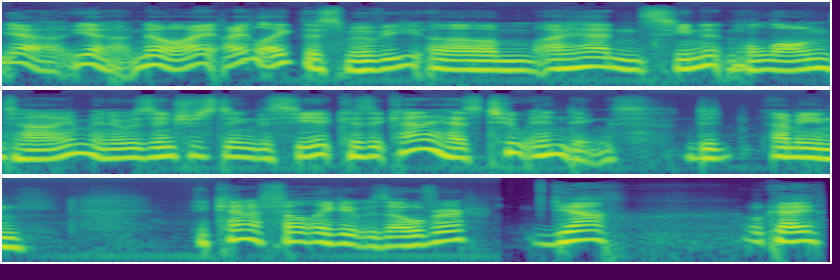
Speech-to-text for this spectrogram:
Yeah, yeah. No, I, I like this movie. Um, I hadn't seen it in a long time, and it was interesting to see it because it kind of has two endings. Did I mean, it kind of felt like it was over Yeah. Okay.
